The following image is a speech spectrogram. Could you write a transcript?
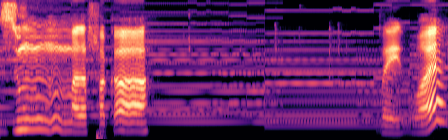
Zoom, motherfucker. Wait, what?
